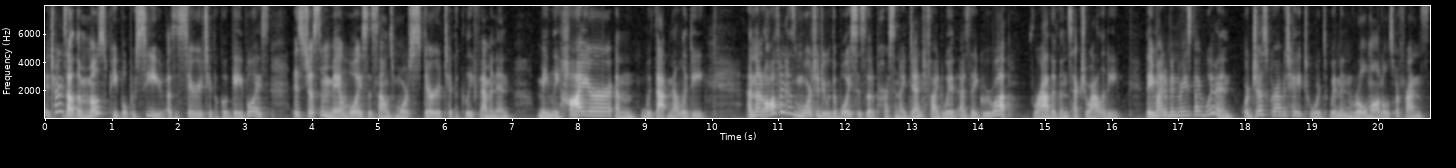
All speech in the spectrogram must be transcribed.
It turns out that most people perceive as a stereotypical gay voice is just a male voice that sounds more stereotypically feminine, mainly higher and with that melody. And that often has more to do with the voices that a person identified with as they grew up, rather than sexuality. They might have been raised by women, or just gravitate towards women role models or friends.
